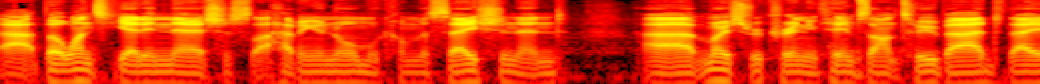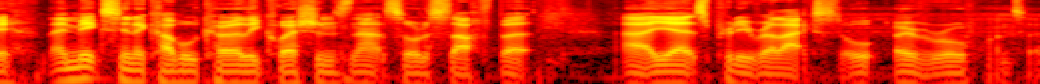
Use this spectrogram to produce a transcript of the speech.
that, but once you get in there, it's just like having a normal conversation. And uh, most recruiting teams aren't too bad. They they mix in a couple curly questions and that sort of stuff, but uh, yeah, it's pretty relaxed overall. I'd say.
